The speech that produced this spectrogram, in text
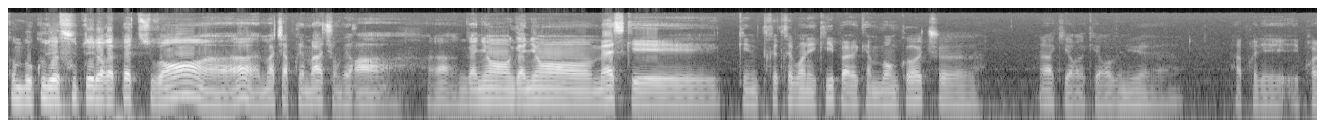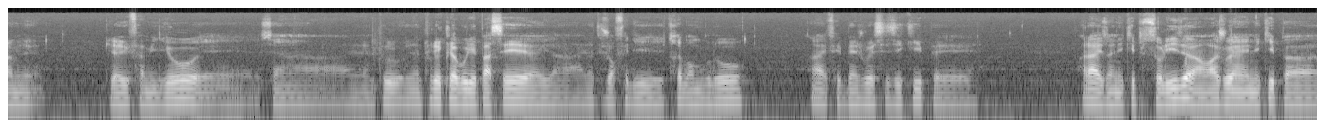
comme beaucoup de footeux le répètent souvent, match après match, on verra. Gagnant, gagnant Metz qui est, une très très bonne équipe avec un bon coach qui, est, revenu après les, les problèmes qu'il a eu familiaux. Et c'est dans, tous les clubs où il est passé, euh, il a, toujours fait du très bon boulot. il fait bien jouer ses équipes. Et, voilà, ils ont une équipe solide. On va jouer une équipe euh,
